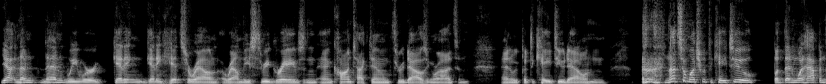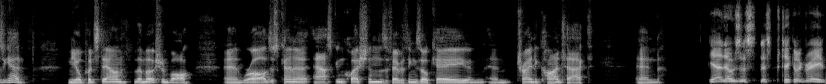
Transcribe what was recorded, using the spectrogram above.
yeah and then then we were getting getting hits around around these three graves and and contacting them through dowsing rods and and we put the k2 down and not so much with the k2 but then what happens again neil puts down the motion ball and we're all just kind of asking questions if everything's okay and and trying to contact and Yeah, there was this this particular grave,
